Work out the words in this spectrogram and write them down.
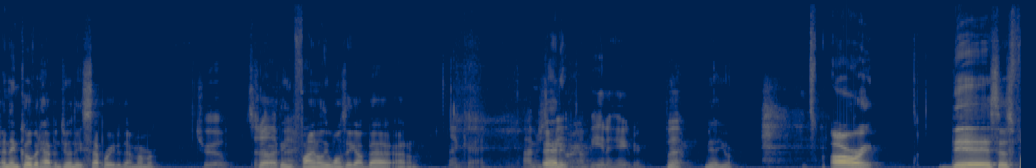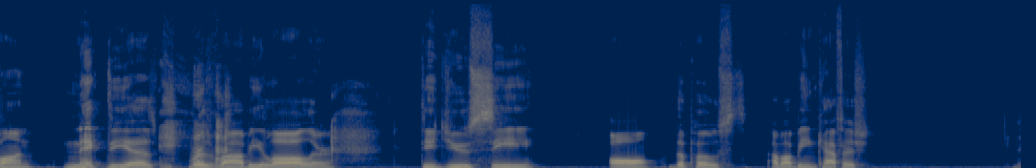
And then COVID happened too, and they separated them. Remember? So I think finally, once they got back, I don't. know. okay. I'm just Anyway. being, I'm being a hater, but yeah, yeah, you are. All right, this is fun. Nick Diaz versus Robbie Lawler. Did you see all the posts about being catfished? no.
